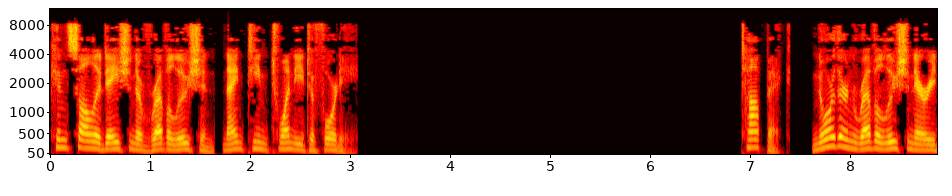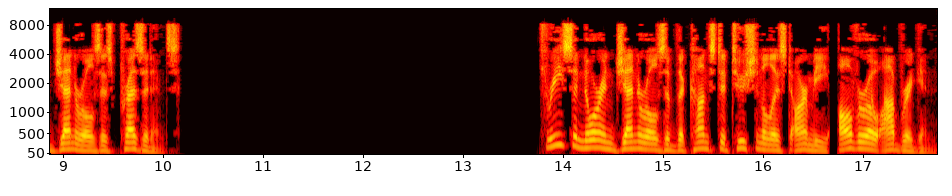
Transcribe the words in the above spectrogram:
Consolidation of Revolution, 1920–40 Northern Revolutionary Generals as presidents. Three Sonoran generals of the Constitutionalist Army, Álvaro Obregón,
